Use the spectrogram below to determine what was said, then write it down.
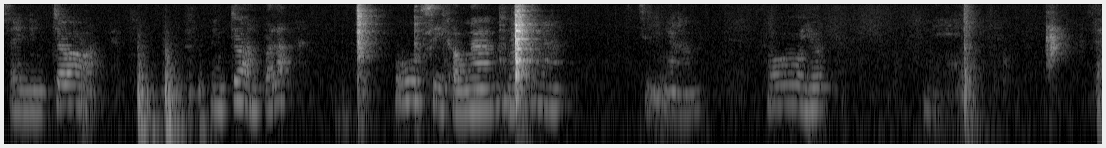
ใส่หนึ่งจอดหนึ่งจอดปะละโอ้ สีเขางามงามนะสีงาม โอ้ยศใส่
